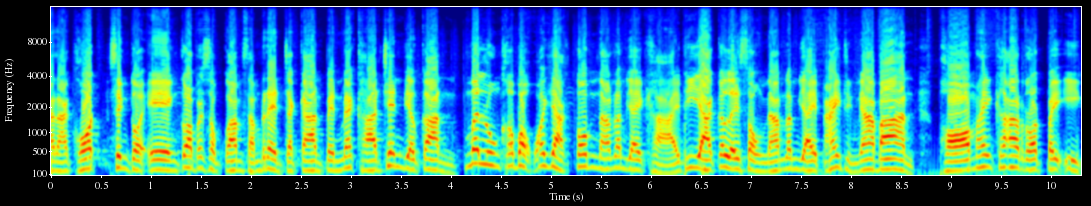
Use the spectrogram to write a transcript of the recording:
อนาคต ซึ่งตัวเองก็ประสบความสำเร็จจากการเป็นแม่ค้าเช่นเดียวกัน เมื่อลุงเขาบอกว่าอยากต้มน้ำลำไยขาย พี่ยาก็เลยส่งน้ำลำไยไปให้ถึงหน้าบ้าน พร้อมให้ค่ารถไปอีก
